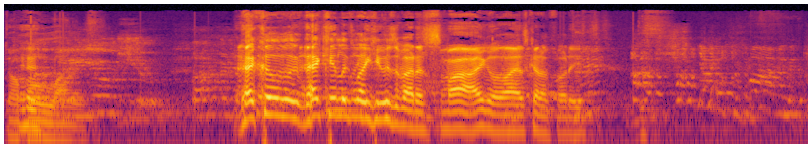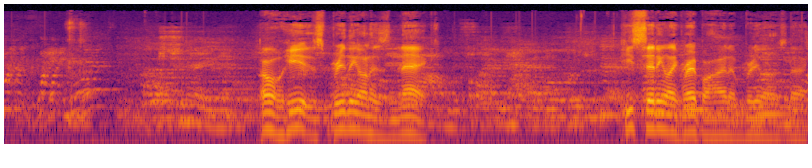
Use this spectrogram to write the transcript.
Double life. That kid, look, that kid looked like he was about to smile. I ain't gonna lie, it's kind of funny. Oh, he is breathing on his neck. He's sitting like right behind him, breathing on his neck.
